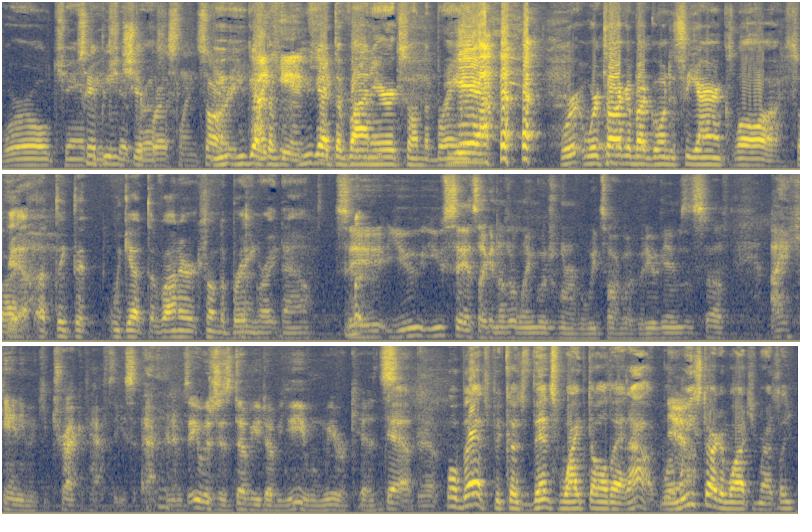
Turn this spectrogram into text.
World Championship, Championship Wrestling. Wrestling. Sorry. You, you got I the can't you got keep the Von Erichs on the brain. yeah. We're, we're talking about going to see Iron Claw, so Yeah. I, I think that we got the Von Erichs on the brain right now. Say But- you you say it's like another language whenever we talk about video games and stuff. I can't even keep track of half these acronyms. It was just WWE when we were kids. yeah. Yeah. Well, that's because Vince wiped all that out. When Yeah. we started watching wrestling,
